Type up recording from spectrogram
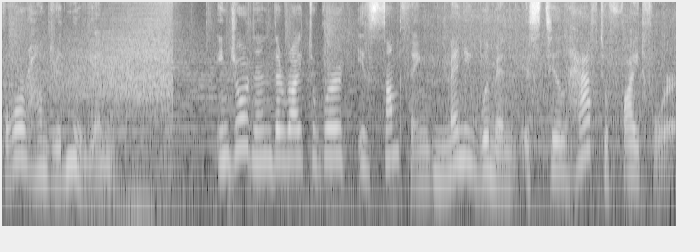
400 million. In Jordan, the right to work is something many women still have to fight for,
